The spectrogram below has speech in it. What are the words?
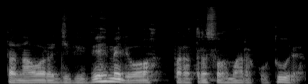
Está na hora de viver melhor para transformar a cultura.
